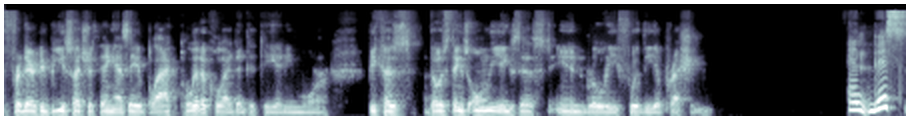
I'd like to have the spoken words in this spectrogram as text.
for there to be such a thing as a black political identity anymore because those things only exist in relief with the oppression and this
